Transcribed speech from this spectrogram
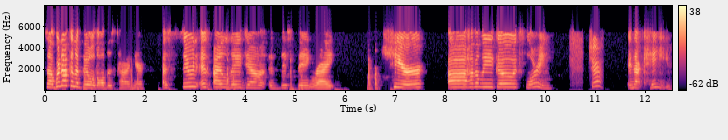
So we're not gonna build all this time here. As soon as I lay down this thing right here, uh, how about we go exploring Sure. in that cave?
